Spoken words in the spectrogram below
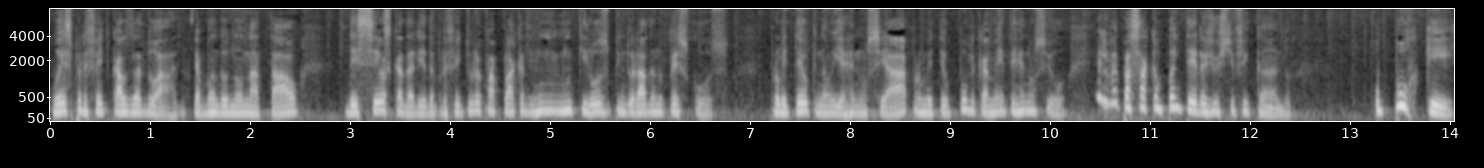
o ex-prefeito Carlos Eduardo, que abandonou Natal, desceu a escadaria da prefeitura com a placa de mentiroso pendurada no pescoço. Prometeu que não ia renunciar, prometeu publicamente e renunciou. Ele vai passar a campanha inteira justificando o porquê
